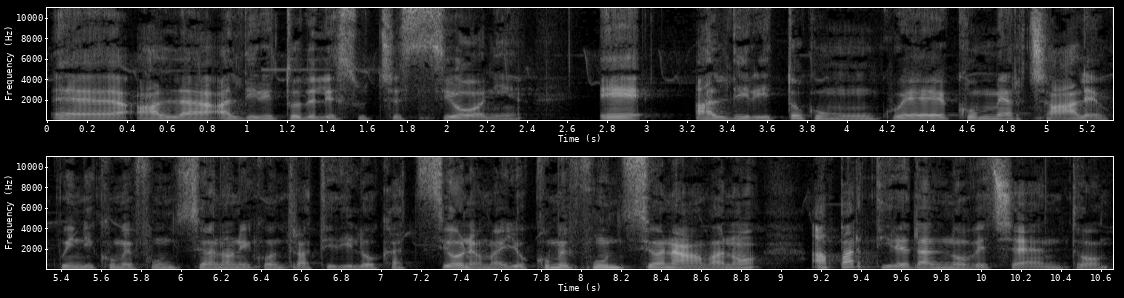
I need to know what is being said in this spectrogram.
eh, al, al diritto delle successioni e al diritto comunque commerciale, quindi come funzionano i contratti di locazione, o meglio come funzionavano a partire dal Novecento.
